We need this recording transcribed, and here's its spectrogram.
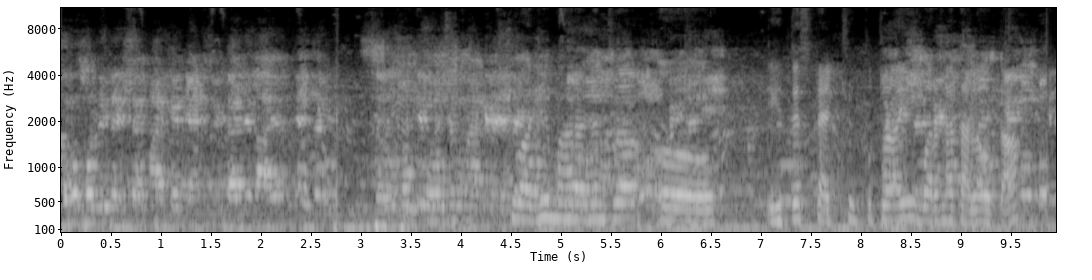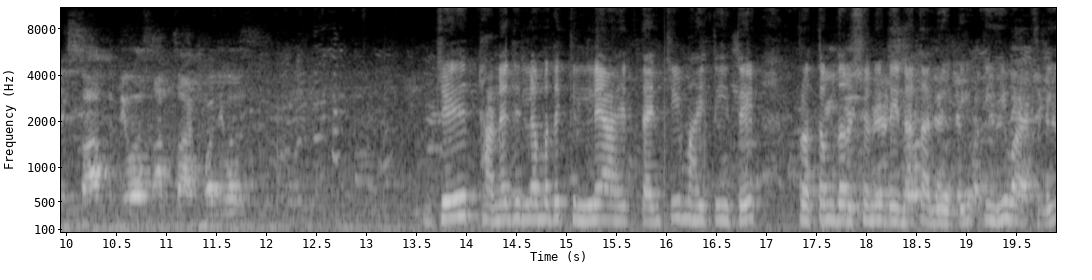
सरस्वती टेक्सटाईल मार्केट यांनी स्वीकारलेलं आहे. शिवाजी महाराजांचं इथे स्टॅच्यू पुतळाही उभारण्यात आला होता. सात दिवस आजचा आठवा दिवस जे ठाणे जिल्ह्यामध्ये किल्ले आहेत त्यांची माहिती इथे प्रथमदर्शनी देण्यात आली होती. तीही वाचली.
